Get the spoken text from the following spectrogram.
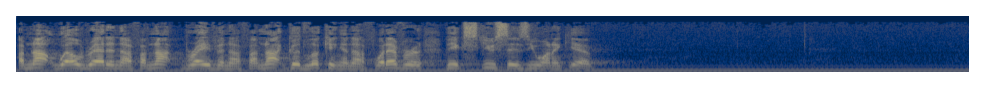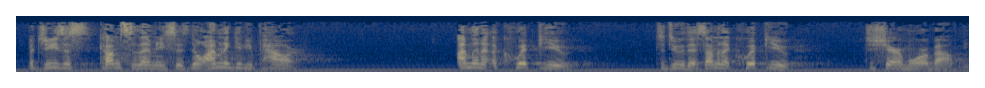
I'm not well read enough. I'm not brave enough. I'm not good looking enough. Whatever the excuse is you want to give. But Jesus comes to them and he says, No, I'm going to give you power. I'm going to equip you to do this. I'm going to equip you to share more about me.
